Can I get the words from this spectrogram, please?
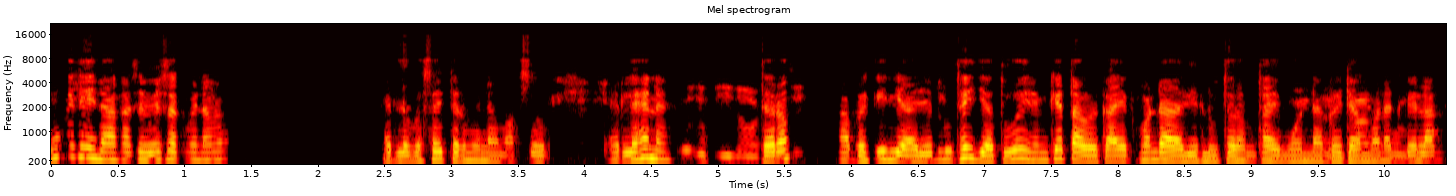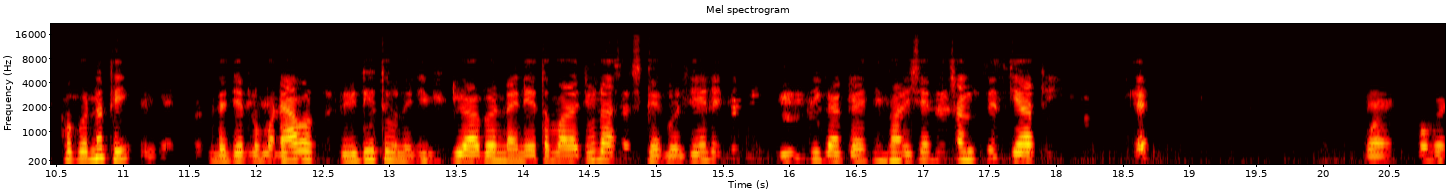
મૂકી દઈ નાખે છે વેસક મહિનામાં. એટલે બસ સૈતર મહિનામાં, સોરી. એટલે હે ને, ધરમ. આપણે કિરિયા જેટલું થઈ જતું હોય એમ કેતા હોય કે એક ભંડારા જેટલું ધરમ થાય મોરના ગઢા મને કઈ લાગ ખબર નથી. એટલે જેટલું મને આવડતું એ દીધું ને જે આગળના એ તમારા જૂના સબસ્ક્રાઈબર છે એને મારી ચેનલ ચાલુ છે એટલે comment જોવા મળ્યું. જેમ કોઈના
